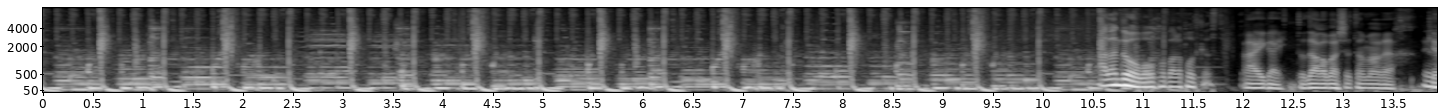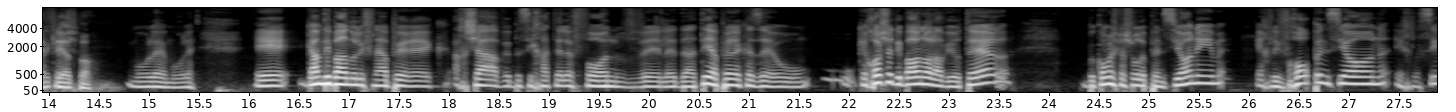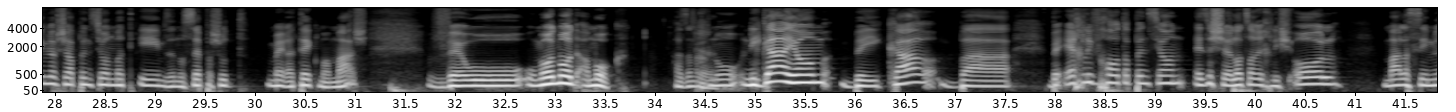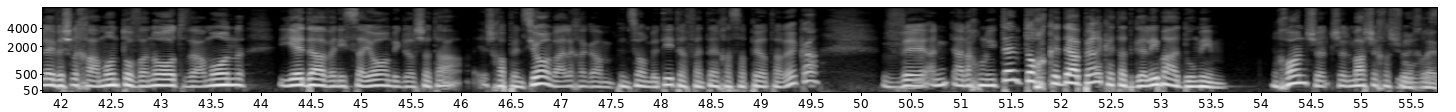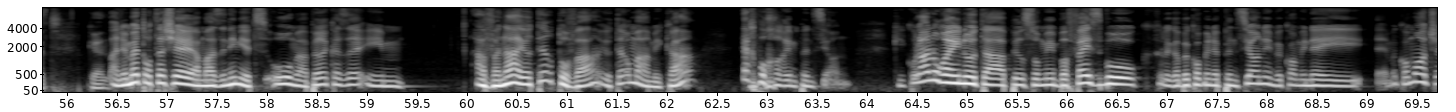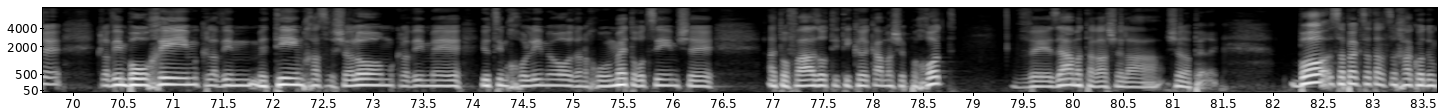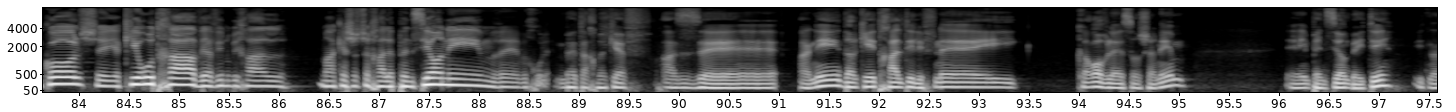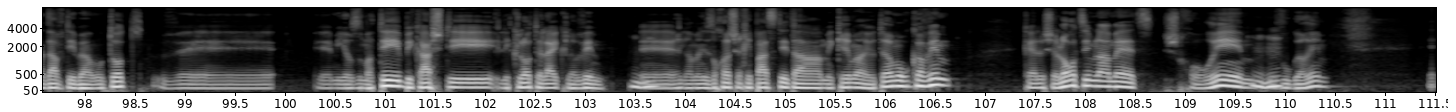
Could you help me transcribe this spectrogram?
אהלן דור, ברוך הבא לפודקאסט. היי גיא, תודה רבה שאתה מארח. כיף להיות פה. מעולה, מעולה. אה, גם דיברנו לפני הפרק, עכשיו ובשיחת טלפון, ולדעתי הפרק הזה הוא, הוא, ככל שדיברנו עליו יותר, בכל מה שקשור לפנסיונים, איך לבחור פנסיון, איך לשים לב שהפנסיון מתאים, זה נושא פשוט מרתק ממש, והוא מאוד מאוד עמוק. אז כן. אנחנו כן. ניגע היום בעיקר ב... באיך לבחור את הפנסיון, איזה שאלות צריך לשאול, מה לשים לב, יש לך המון תובנות והמון ידע וניסיון, בגלל שאתה, יש לך פנסיון, והיה לך גם פנסיון ביתי, תכף אני אתן לך לספר את הרקע. ואנחנו ניתן תוך כדי הפרק את הדגלים האדומים, נכון? של, של מה שחשוב. בהחלט, כן. אני באמת רוצה שהמאזינים יצאו מהפרק הזה עם הבנה יותר טובה, יותר מעמיקה, איך בוחרים פנסיון. כי כולנו ראינו את הפרסומים בפייסבוק לגבי כל מיני פנסיונים וכל מיני אה, מקומות שכלבים בורחים, כלבים מתים, חס ושלום, כלבים uh, יוצאים חולים מאוד, ואנחנו באמת רוצים שהתופעה הזאת תקרה כמה שפחות, וזו המטרה של, ה, של הפרק. בוא, ספר קצת על עצמך קודם כל, שיכירו אותך ויבינו בכלל מה הקשר שלך לפנסיונים וכולי. בטח, בכיף. אז uh, אני, דרכי התחלתי לפני קרוב לעשר שנים, אה, עם פנסיון ביתי, התנדבתי בעמותות, ומיוזמתי ביקשתי לקלוט אליי כלבים. Mm-hmm. גם אני זוכר שחיפשתי את המקרים היותר מורכבים, כאלה שלא רוצים לאמץ, שחורים, mm-hmm. מבוגרים.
